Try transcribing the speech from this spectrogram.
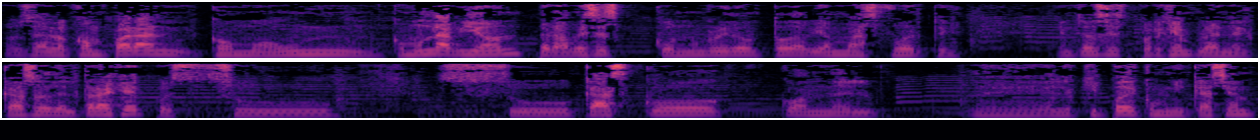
O sea, lo comparan como un, como un avión, pero a veces con un ruido todavía más fuerte. Entonces, por ejemplo, en el caso del traje, pues su, su casco con el, eh, el equipo de comunicación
